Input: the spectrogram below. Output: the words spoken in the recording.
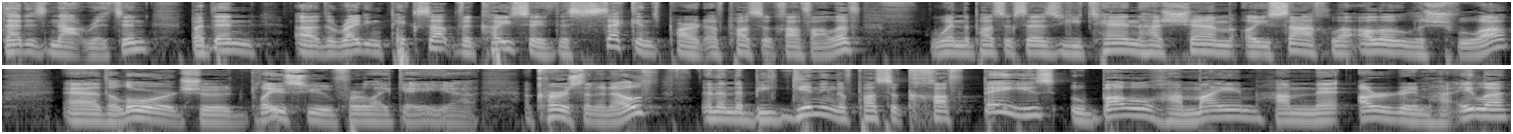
That is not written. But then uh, the writing picks up Vekosev, the second part of Pasuk Chaf Aleph, when the pasuk says Yiten Hashem Oisach La'alo L'Shvua, uh, the Lord should place you for like a uh, a curse and an oath, and then the beginning of pasuk Chaf Beis Ubao Hamayim Hame'arim Ha'ela,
